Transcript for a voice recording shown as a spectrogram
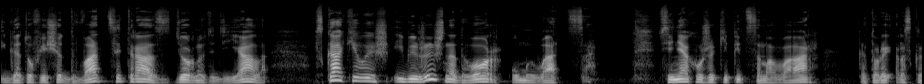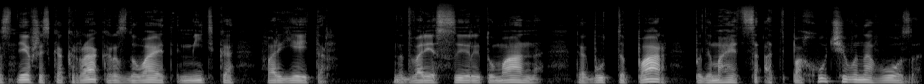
и готов еще двадцать раз сдернуть одеяло, вскакиваешь и бежишь на двор умываться. В синях уже кипит самовар, который, раскрасневшись как рак, раздувает Митька Фарьейтер. На дворе сыр и туманно, как будто пар поднимается от пахучего навоза.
